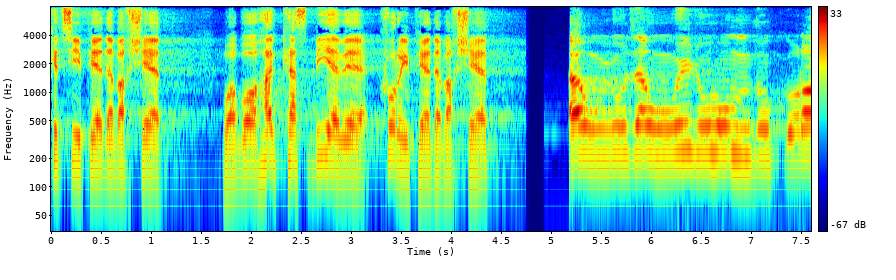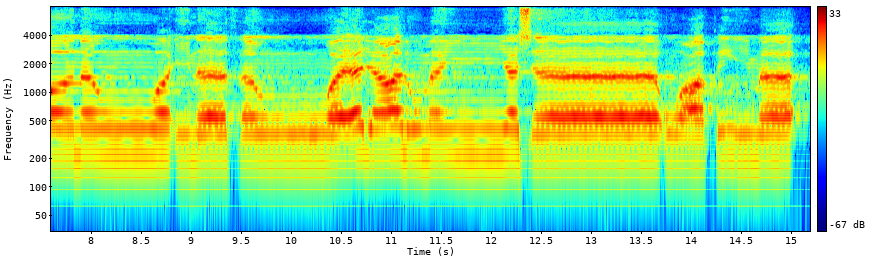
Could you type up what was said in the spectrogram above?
کچی پێدەبەخشێت و بۆ هەر کەس بیەوێ کوڕی پێدەبەخشێت. أو يزوجهم ذكرانا وإناثا ويجعل من يشاء عقيما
